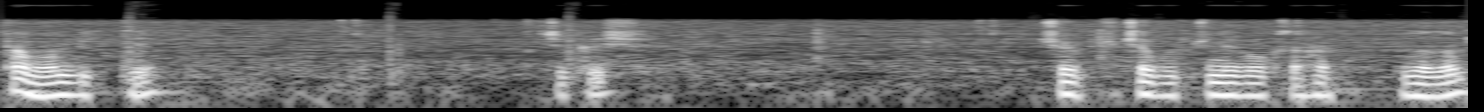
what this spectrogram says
Tamam bitti. Çıkış. Çöpçü, çabukçu ne boksa ha, bulalım.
